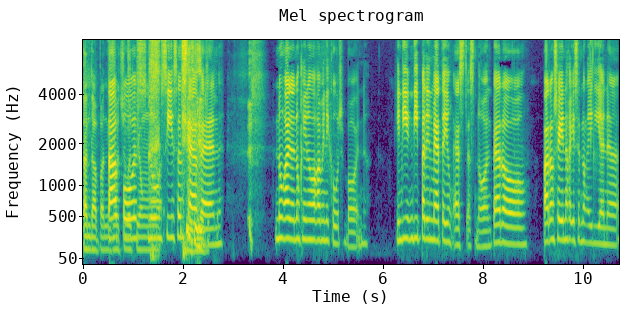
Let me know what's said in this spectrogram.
tanda pa ni Coach Tapos, Wolf yung... nung season 7, nung ano, nung kinuha kami ni Coach Bon, hindi hindi pa rin meta yung Estes noon, pero parang siya yung nakaisip ng idea na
